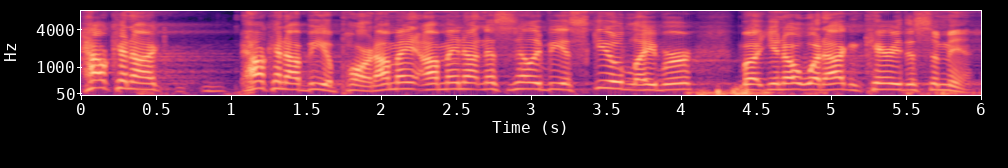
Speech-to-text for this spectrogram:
How can I, how can I be a part? I may, I may not necessarily be a skilled laborer, but you know what? I can carry the cement.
